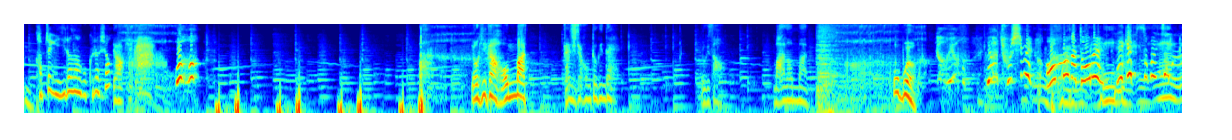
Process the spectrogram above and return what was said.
음. 갑자기 일어나고 그러셔? 여기가 여기가 엄마 돼지 저금통인데 여기서 만 원만 어 뭐야 야 조심해. 엄마가 너를 애기를 쓰고 있잖아.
